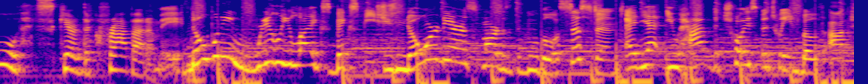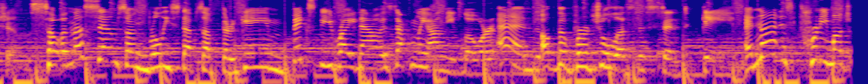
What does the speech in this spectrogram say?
Ooh, that scared the crap out of me. Nobody really likes Bixby. She's nowhere near as smart as the Google Assistant, and yet you have the choice between both options. So unless Samsung really steps up their game, Bixby right now is definitely on the lower end of the virtual assistant game. And that is pretty much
